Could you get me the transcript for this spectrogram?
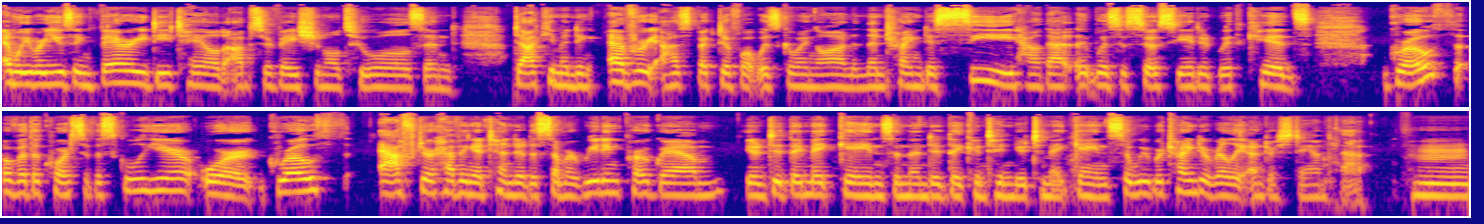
And we were using very detailed observational tools and documenting every aspect of what was going on and then trying to see how that was associated with kids' growth over the course of a school year or growth after having attended a summer reading program, you know, did they make gains and then did they continue to make gains? So we were trying to really understand that. Hmm.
